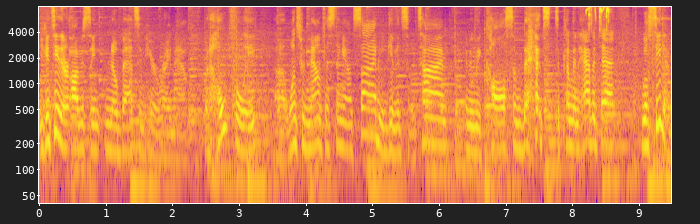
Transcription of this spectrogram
you can see there are obviously no bats in here right now, but hopefully uh, once we mount this thing outside, we give it some time, maybe we call some bats to come in habitat, we'll see them.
